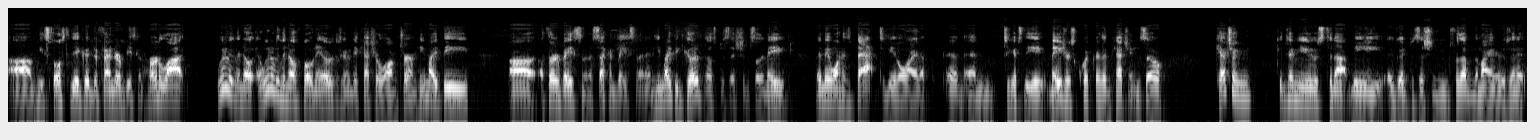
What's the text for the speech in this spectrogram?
um, he's supposed to be a good defender, but he's been hurt a lot. We don't even know, and we don't even know if Bo Naylor is going to be a catcher long term. He might be uh, a third baseman, a second baseman, and he might be good at those positions. So they may they may want his bat to be in a lineup and and to get to the majors quicker than catching. So catching continues to not be a good position for them the minors, and it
